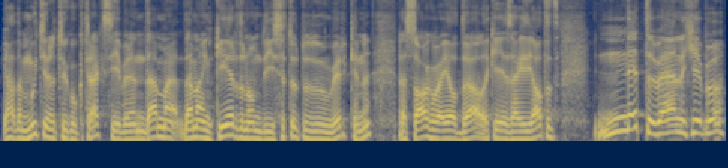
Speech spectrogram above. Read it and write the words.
ja, dan moet je natuurlijk ook tractie hebben. En dat, ma- dat mankeerde om die setup te doen werken. Hè. Dat zagen wij heel duidelijk. Je zag die altijd net te weinig hebben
